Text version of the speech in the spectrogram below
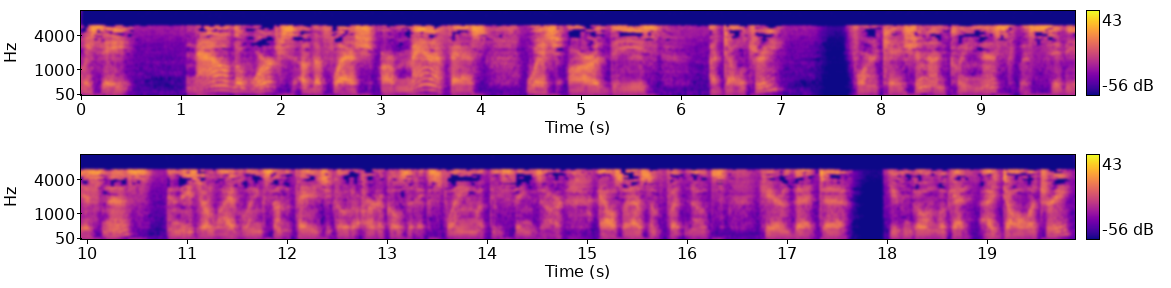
we see now the works of the flesh are manifest, which are these adultery, fornication, uncleanness, lasciviousness, and these are live links on the page. You go to articles that explain what these things are. I also have some footnotes here that. Uh, you can go and look at idolatry.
